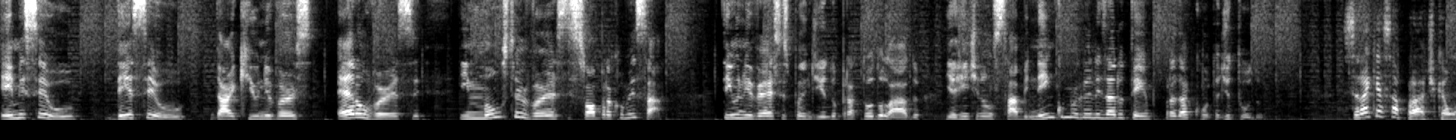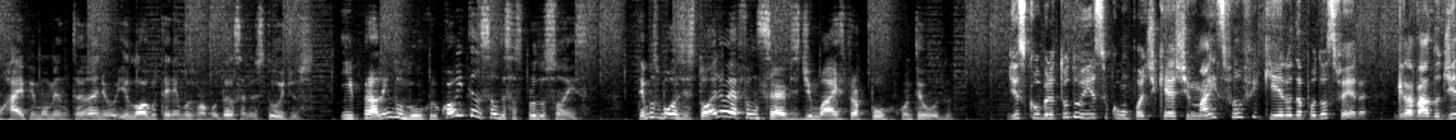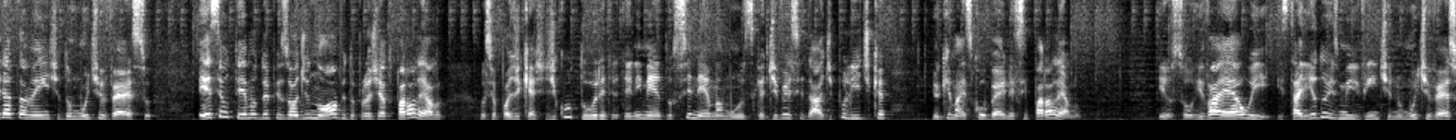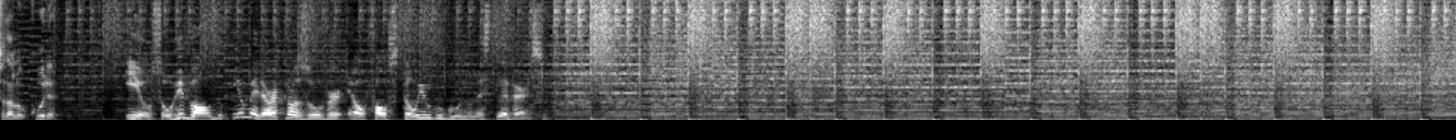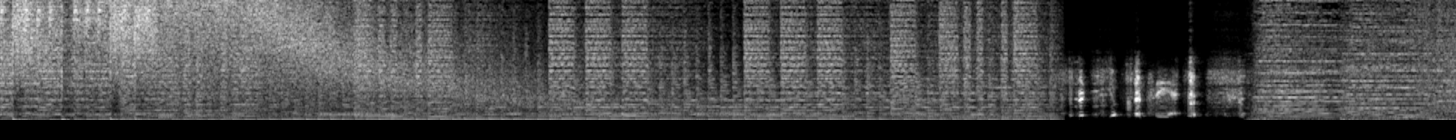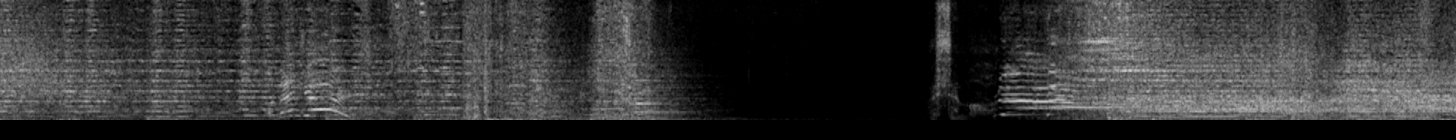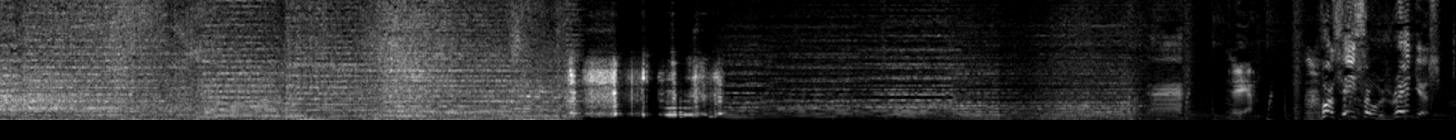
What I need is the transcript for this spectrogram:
MCU, DCU, Dark Universe, Arrowverse e Monsterverse só para começar. Tem universo expandido para todo lado e a gente não sabe nem como organizar o tempo para dar conta de tudo. Será que essa prática é um hype momentâneo e logo teremos uma mudança nos estúdios? E para além do lucro, qual a intenção dessas produções? Temos boas histórias ou é fanservice demais para pouco conteúdo? Descubra tudo isso com o podcast mais fanfiqueiro da Podosfera, gravado diretamente do multiverso. Esse é o tema do episódio 9 do Projeto Paralelo, o seu podcast de cultura, entretenimento, cinema, música, diversidade política e o que mais couber nesse paralelo. Eu sou o Rivael e estaria 2020 no multiverso da loucura? E eu sou o Rivaldo e o melhor crossover é o Faustão e o Gugu no Nestleverso.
